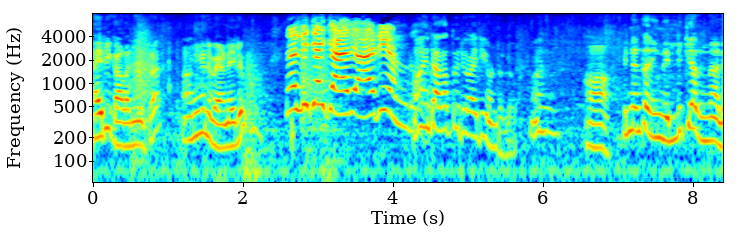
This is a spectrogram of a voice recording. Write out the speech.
അരി കളഞ്ഞിട്ട് അങ്ങനെ വേണേലും അതിന്റെ അകത്തൊരു അരി ഉണ്ടല്ലോ ആ. പിന്നെന്താ ഈ നെല്ലിക്ക തിന്നാൽ?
